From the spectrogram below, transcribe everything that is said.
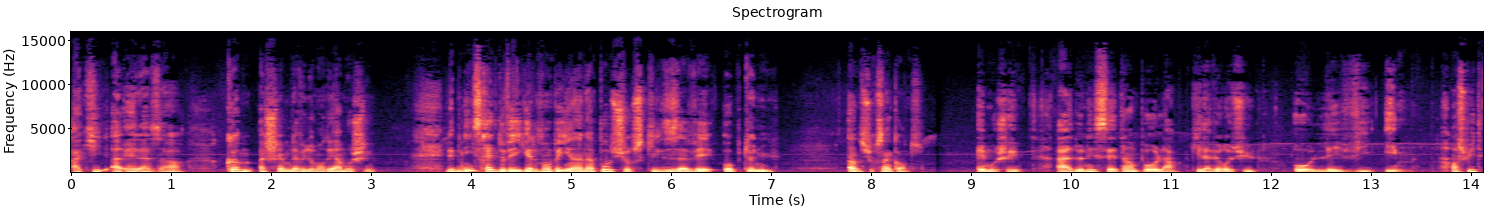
À qui À Elazar, comme Hachem l'avait demandé à Moshe. Les bénis Israël devaient également payer un impôt sur ce qu'ils avaient obtenu, 1 sur 50. Et Moshe a donné cet impôt-là qu'il avait reçu aux Lévi'im. Ensuite,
